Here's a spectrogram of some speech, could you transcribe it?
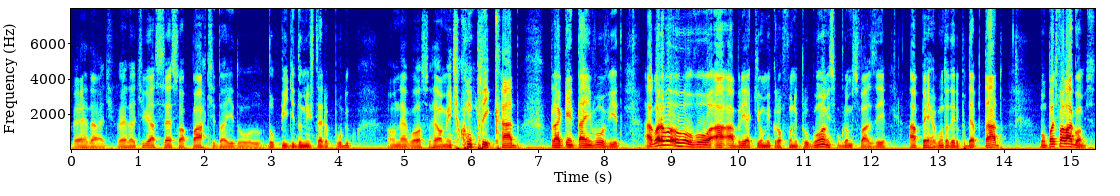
Verdade, verdade. Eu tive acesso à parte daí do, do pedido do Ministério Público. É um negócio realmente complicado para quem está envolvido. Agora eu vou, vou a, abrir aqui o microfone para o Gomes, para o Gomes fazer a pergunta dele para o deputado. Bom, pode falar, Gomes.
